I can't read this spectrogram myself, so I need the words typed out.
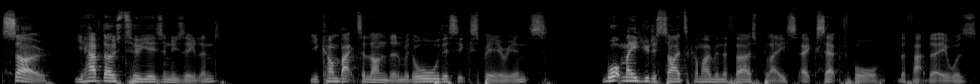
So you have those two years in New Zealand. You come back to London with all this experience. What made you decide to come home in the first place, except for the fact that it was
